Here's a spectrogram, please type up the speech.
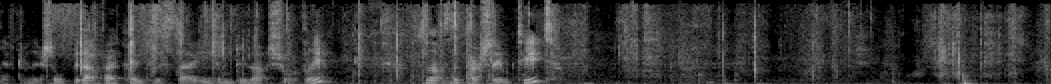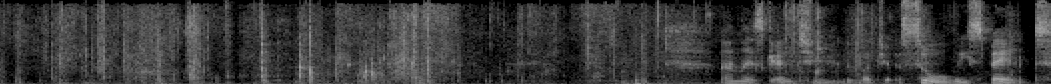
left over there. So we'll put that five pound to the side and do that shortly. So that's the purse emptied. And let's get into the budget. So we spent,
